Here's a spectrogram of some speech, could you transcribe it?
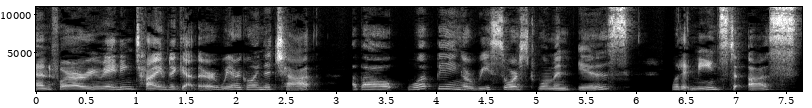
And for our remaining time together, we are going to chat about what being a resourced woman is, what it means to us,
